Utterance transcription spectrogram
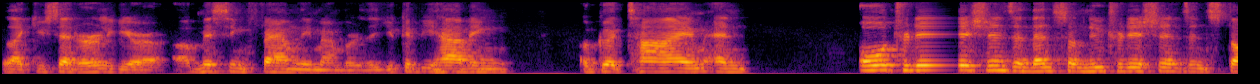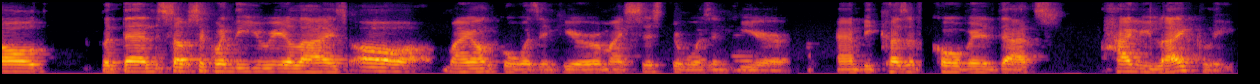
like you said earlier, a missing family member that you could be having a good time and old traditions and then some new traditions installed. But then subsequently you realize, oh, my uncle wasn't here or my sister wasn't here. And because of COVID, that's highly likely.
